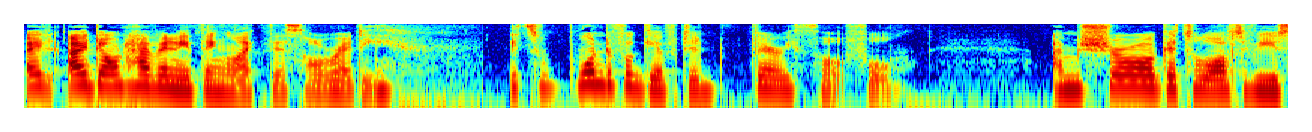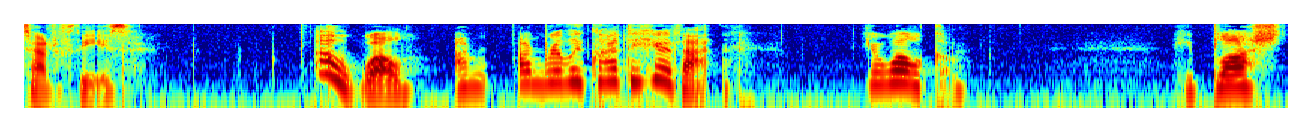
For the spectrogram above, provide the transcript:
I. I don't have anything like this already. It's a wonderful gift and very thoughtful. I'm sure I'll get a lot of use out of these. Oh, well, I'm, I'm really glad to hear that. You're welcome. He blushed,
